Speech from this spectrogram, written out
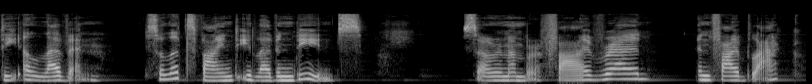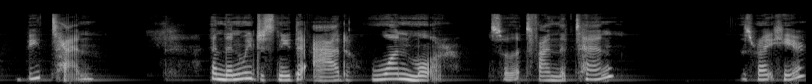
the 11. So let's find 11 beads. So remember 5 red and 5 black would be 10. And then we just need to add one more. So let's find the 10 is right here.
